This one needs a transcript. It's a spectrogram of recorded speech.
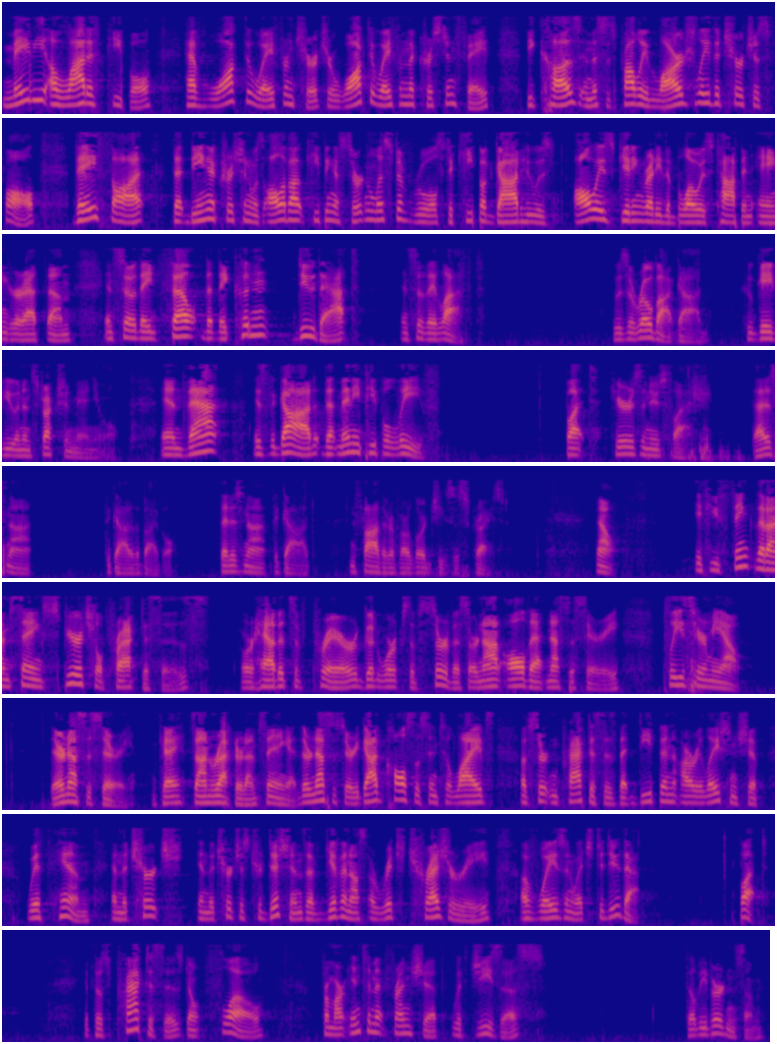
maybe a lot of people have walked away from church or walked away from the Christian faith because, and this is probably largely the church's fault, they thought that being a Christian was all about keeping a certain list of rules to keep a God who was always getting ready to blow his top in anger at them. And so they felt that they couldn't do that, and so they left. It was a robot God who gave you an instruction manual. And that is the God that many people leave. But here's a newsflash that is not the God of the Bible. That is not the God and Father of our Lord Jesus Christ. Now, if you think that I'm saying spiritual practices or habits of prayer or good works of service are not all that necessary, please hear me out. They're necessary. Okay? It's on record. I'm saying it. They're necessary. God calls us into lives of certain practices that deepen our relationship with him. And the church, in the church's traditions, have given us a rich treasury of ways in which to do that. But if those practices don't flow from our intimate friendship with Jesus, they'll be burdensome.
